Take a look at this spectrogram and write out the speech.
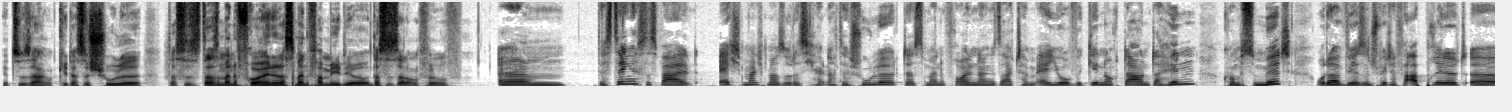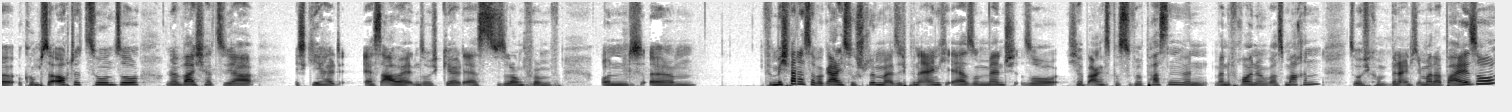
jetzt zu sagen, okay, das ist Schule, das ist, das sind meine Freunde, das ist meine Familie und das ist Salon 5? Ähm, das Ding ist, es war halt echt manchmal so, dass ich halt nach der Schule, dass meine Freunde dann gesagt haben, ey, jo, wir gehen noch da und dahin, kommst du mit? Oder wir sind später verabredet, äh, kommst du auch dazu und so? Und dann war ich halt so, ja, ich gehe halt erst arbeiten, so, ich gehe halt erst zu Salon 5. Und ähm, für mich war das aber gar nicht so schlimm. Also ich bin eigentlich eher so ein Mensch, so, ich habe Angst, was zu verpassen, wenn meine Freunde irgendwas machen. So, ich komm, bin eigentlich immer dabei so,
